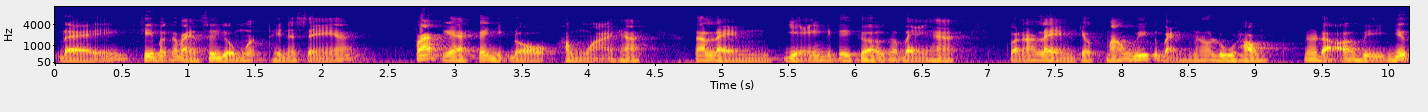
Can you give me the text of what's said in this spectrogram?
để khi mà các bạn sử dụng thì nó sẽ phát ra cái nhiệt độ hồng ngoại ha. Nó làm giãn được cái cơ các bạn ha, và nó làm cho máu huyết các bạn nó lưu thông, nó đỡ bị nhức,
